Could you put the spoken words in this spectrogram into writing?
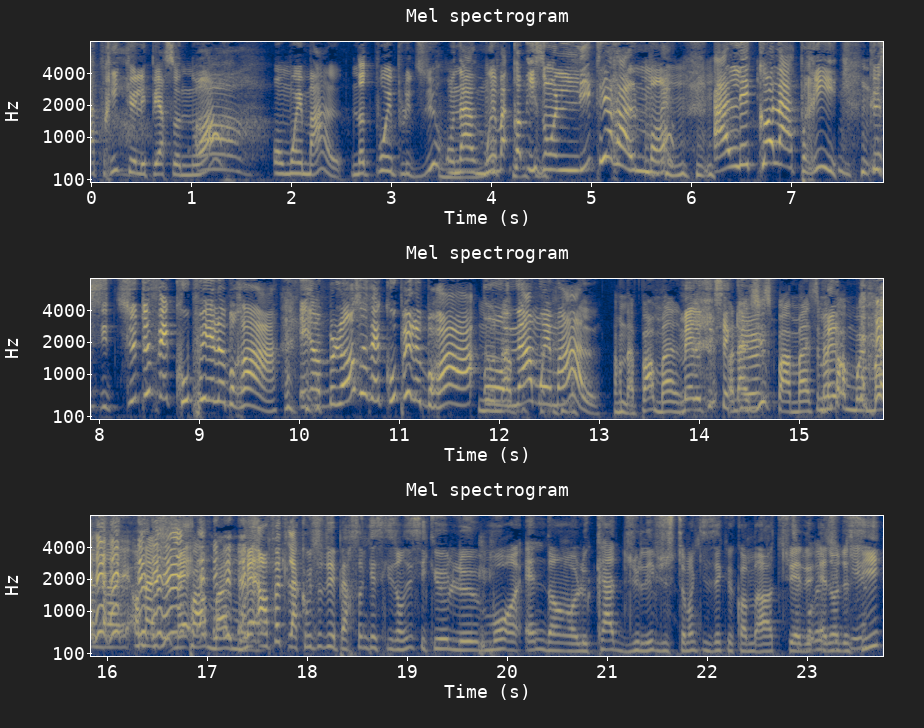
appris que les personnes noires Ah. Ont moins mal. Notre peau est plus dure. On a moins mal. Comme ils ont littéralement, à l'école, appris que si tu te fais couper le bras et un blanc se fait couper le bras, on, on a- a moins mal. On a pas mal. Mais le truc, c'est on que. a juste pas mal. C'est même Mais- pas moins mal. mais on a juste Mais, pas mal. mais en fait, la commission des personnes, qu'est-ce qu'ils ont dit, c'est que le mot en haine dans le cadre du livre, justement, qui disait que comme ah, tu es le haineux de ci,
